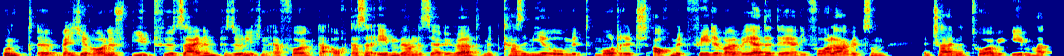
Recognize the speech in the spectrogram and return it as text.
Und äh, welche Rolle spielt für seinen persönlichen Erfolg da auch, dass er eben, wir haben das ja gehört, mit Casemiro, mit Modric, auch mit Fede Valverde, der ja die Vorlage zum entscheidenden Tor gegeben hat,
